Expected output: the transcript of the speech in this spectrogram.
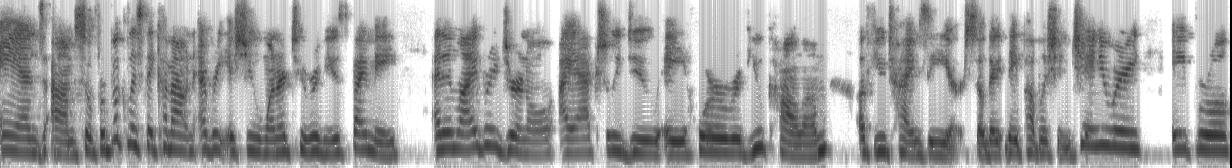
And um, so, for Booklist, they come out in every issue, one or two reviews by me. And in Library Journal, I actually do a horror review column a few times a year. So, they, they publish in January April,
